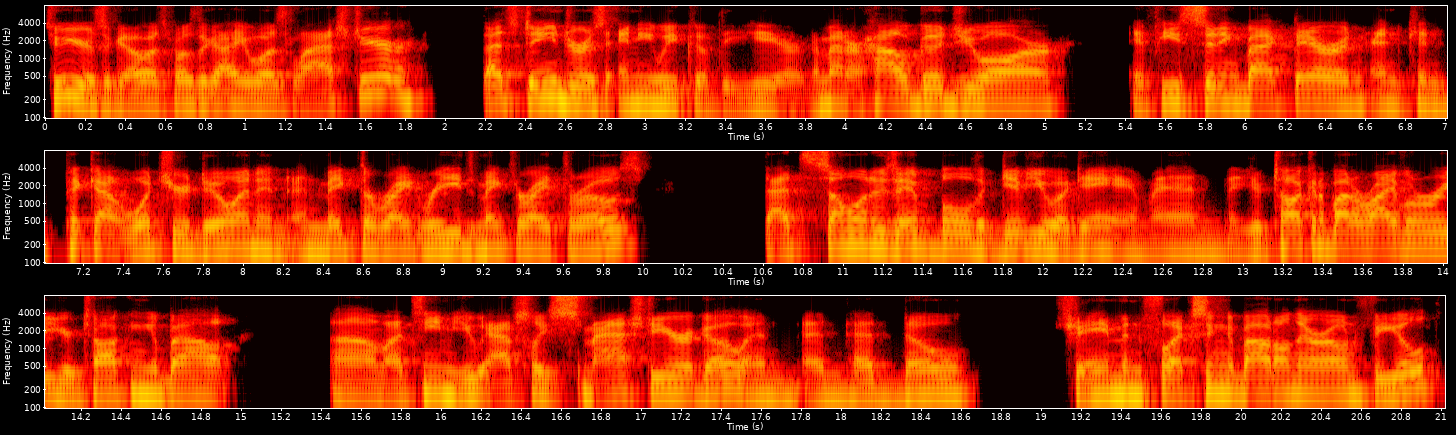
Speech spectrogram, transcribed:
two years ago, as opposed to the guy he was last year, that's dangerous any week of the year. No matter how good you are, if he's sitting back there and, and can pick out what you're doing and, and make the right reads, make the right throws, that's someone who's able to give you a game. And you're talking about a rivalry. You're talking about um, a team you absolutely smashed a year ago and and had no shame in flexing about on their own field.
